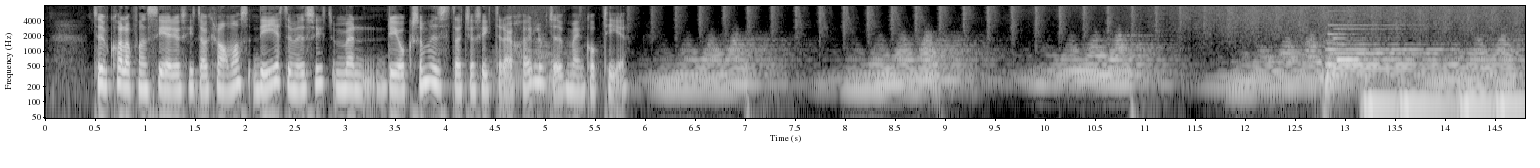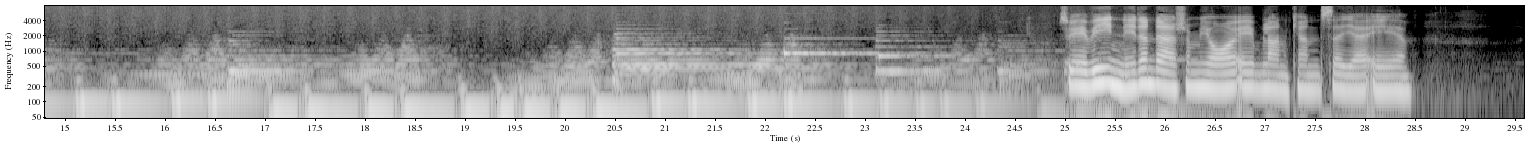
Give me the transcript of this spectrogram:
typ kolla på en serie och sitta och kramas. Det är jättemysigt, men det är också mysigt att jag sitter där själv typ med en kopp te. Så är vi inne i den där som jag ibland kan säga är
